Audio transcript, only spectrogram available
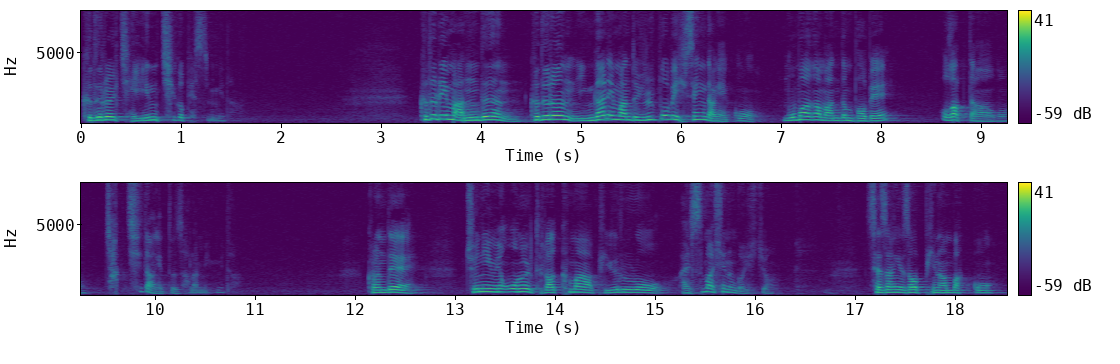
그들을 죄인 취급했습니다. 그들이 만든 그들은 인간이 만든 율법에 희생당했고 노마가 만든 법에 억압당하고 착취당했던 사람입니다. 그런데 주님이 오늘 드라크마 비유로 말씀하시는 것이죠. 세상에서 비난받고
